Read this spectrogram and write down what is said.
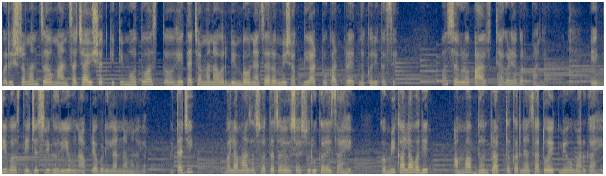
परिश्रमांचं माणसाच्या आयुष्यात किती महत्त्व असतं हे त्याच्या मनावर बिंबवण्याचा रमेश अगदी आटोकाट प्रयत्न करीत असे. पण सगळं पारथ्या गड्यावर पाणी. एक दिवस तेजस्वी घरी येऊन आपल्या वडिलांना म्हणाला पिताजी मला माझा स्वतःचा व्यवसाय सुरू करायचा आहे. कमी कालावधीत अम्माप धन प्राप्त करण्याचा तो एकमेव मार्ग आहे.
